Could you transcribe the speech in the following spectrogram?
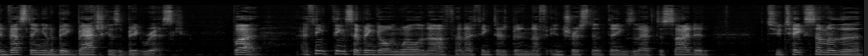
investing in a big batch is a big risk. But I think things have been going well enough and I think there's been enough interest in things that I've decided to take some of the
